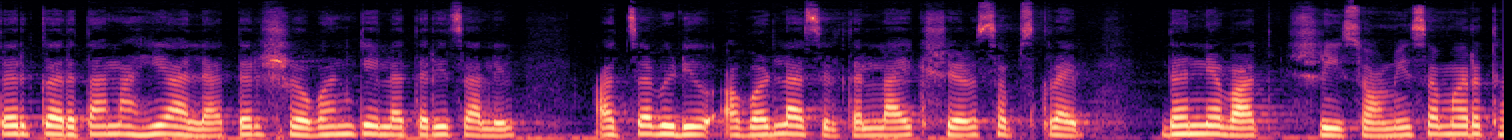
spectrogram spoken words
तर करता नाही आला तर श्रवण केला तरी चालेल. आजचा व्हिडिओ आवडला असेल तर लाईक शेअर सबस्क्राईब. धन्यवाद. श्री स्वामी समर्थ.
